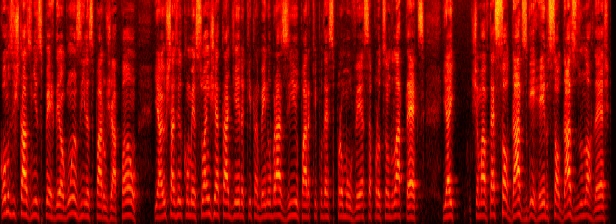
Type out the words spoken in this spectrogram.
como os Estados Unidos perdeu algumas ilhas para o Japão, e aí os Estados Unidos começou a injetar dinheiro aqui também no Brasil para que pudesse promover essa produção do latex. E aí chamava até soldados guerreiros, soldados do Nordeste,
